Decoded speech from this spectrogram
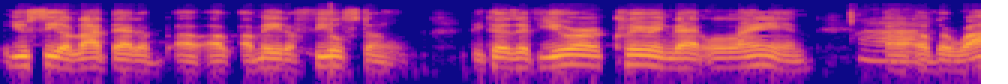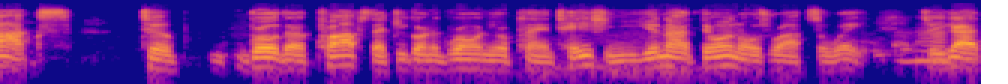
you see a lot that are, are, are made of fieldstone because if you're clearing that land uh, Ah, of the rocks to grow the crops that you're going to grow on your plantation, you're not throwing those rocks away. So you mhm. got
